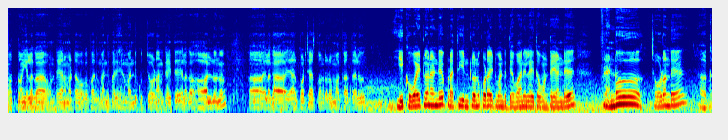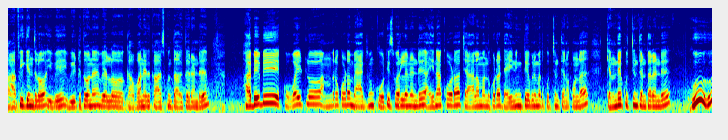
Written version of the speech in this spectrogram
మొత్తం ఇలాగా ఉంటాయన్నమాట. ఒక పది మంది పదిహేను మంది కూర్చోవడానికి అయితే ఇలాగ హాల్లోను ఇలాగా ఏర్పాటు చేస్తుంటారు. మక్కద్దాలు. ఈ కువైట్లోనండి ప్రతి ఇంట్లోనూ కూడా ఇటువంటి దివానీలు అయితే ఉంటాయండి. ఫ్రెండ్ చూడండి కాఫీ గింజలు ఇవి వీటితోనే వీళ్ళు గవ్వ అనేది కాసుకుని తాగుతారండి. హబీబీ కువైట్లో అందరూ కూడా మ్యాక్సిమం కోటీశ్వర్లేనండి. అయినా కూడా చాలామంది కూడా డైనింగ్ టేబుల్ మీద కూర్చొని తినకుండా కిందే కూర్చొని తింటారండి. ఊహూ!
